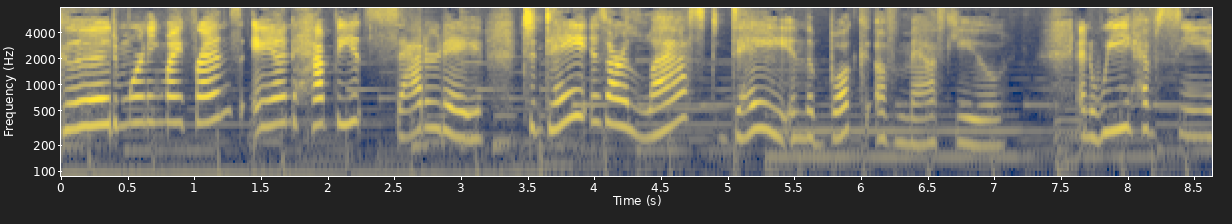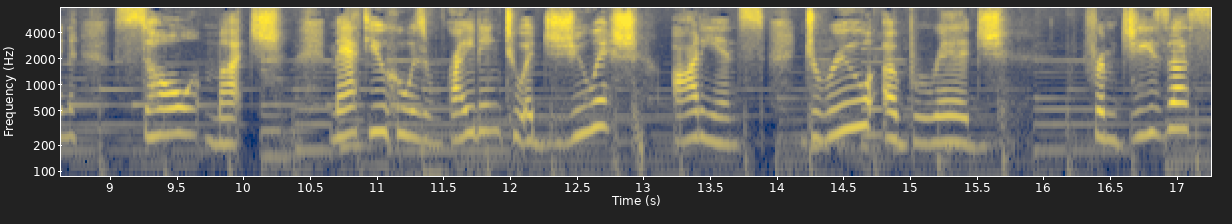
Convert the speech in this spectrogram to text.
Good morning, my friends, and happy Saturday. Today is our last day in the book of Matthew. And we have seen so much. Matthew, who was writing to a Jewish audience, drew a bridge from Jesus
